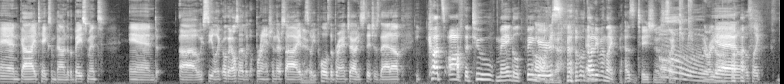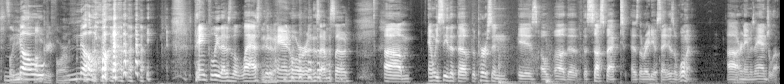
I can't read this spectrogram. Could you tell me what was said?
and guy takes him down to the basement and uh, we see like oh they also had like a branch in their side Yeah. so he pulls the branch out he stitches that up he cuts off the two mangled Oh, fingers yeah. Without even like hesitation, it was just like Oh, right yeah off. i was like It's like no hungry for him. no thankfully that is the last bit of hand horror in this episode um, and we see that the the person is a, uh, the the suspect as the radio said is a woman uh, her name is Angela.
